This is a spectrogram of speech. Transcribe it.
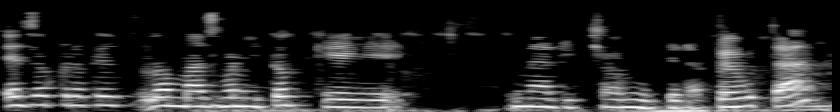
eso creo que es lo más bonito que me ha dicho mi terapeuta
